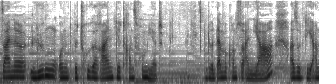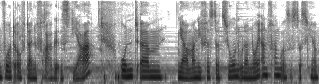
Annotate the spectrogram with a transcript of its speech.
seine Lügen und Betrügereien hier transformiert. Und dann bekommst du ein Ja. Also die Antwort auf deine Frage ist Ja. Und ähm, ja, Manifestation oder Neuanfang, was ist das hier?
